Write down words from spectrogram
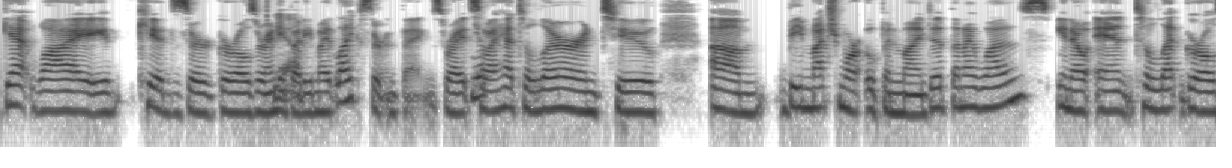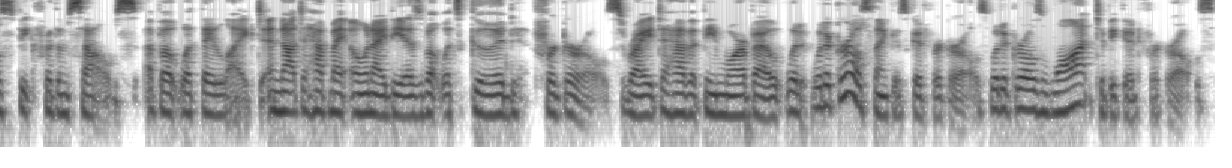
get why kids or girls or anybody yeah. might like certain things, right? Yep. So I had to learn to um, be much more open minded than I was, you know, and to let girls speak for themselves about what they liked and not to have my own ideas about what's good for girls, right? To have it be more about what, what do girls think is good for girls? What do girls want to be good for girls?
